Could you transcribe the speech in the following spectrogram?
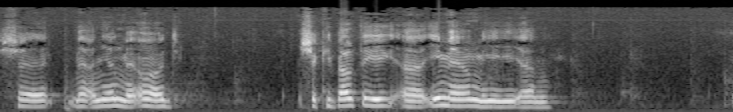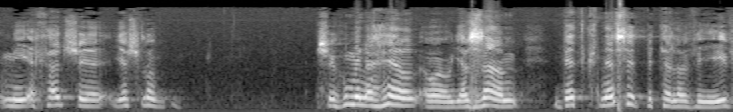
שמעניין מאוד, שקיבלתי אימייל מאחד שיש לו שהוא מנהל או יזם בית כנסת בתל אביב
